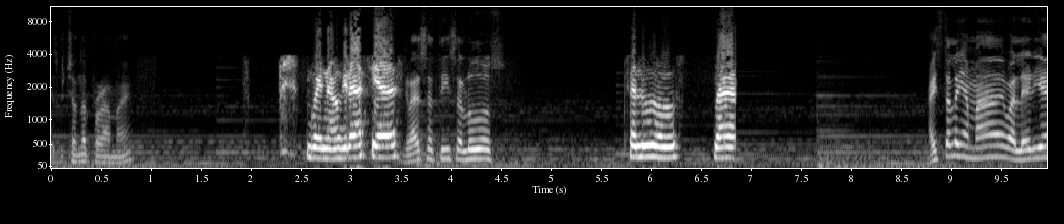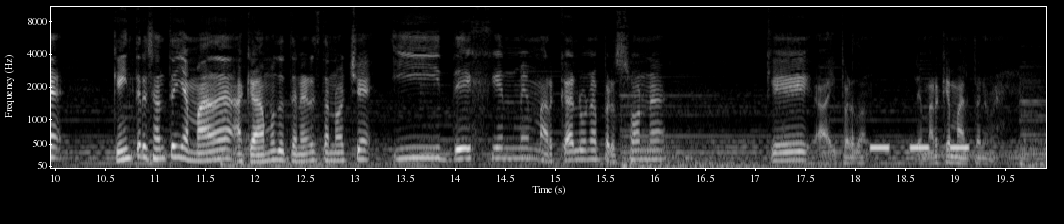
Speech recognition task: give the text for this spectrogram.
escuchando el programa, ¿eh? Bueno, gracias. Gracias a ti, saludos. Saludos. Bye. Ahí está la llamada de Valeria. Qué interesante llamada acabamos de tener esta noche. Y déjenme marcarle una persona que... Ay, perdón. Le marqué mal, espérame.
